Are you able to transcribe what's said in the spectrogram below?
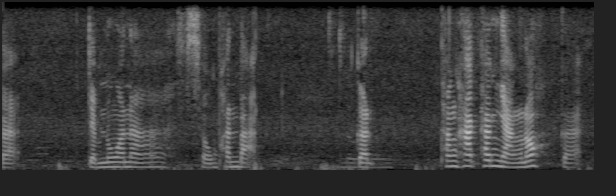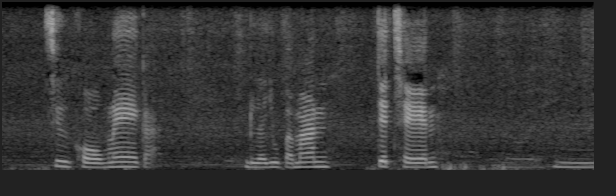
กะจำนวนอ่าสองพันบาทเลยก็ทั้งฮักทั้งหยังเนาะกะซื้อของแน่กะเหลืออยู่ประมาณเจ็ดแสนเลยอืม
